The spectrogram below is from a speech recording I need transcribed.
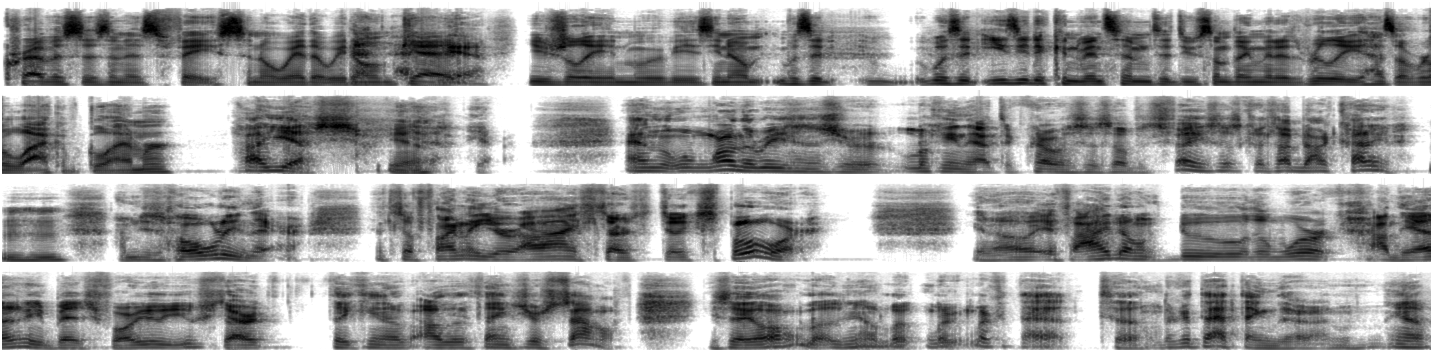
crevices in his face in a way that we don't get yeah. usually in movies. You know, was it was it easy to convince him to do something that is really has a real lack of glamour? Uh, yes. Yeah. yeah. yeah. And one of the reasons you're looking at the crevices of his face is because I'm not cutting it. Mm-hmm. I'm just holding there. And so finally your eye starts to explore. You know, if I don't do the work on the editing bench for you, you start thinking of other things yourself. You say, "Oh, look, you know, look, look, look at that, uh, look at that thing there," and you know,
